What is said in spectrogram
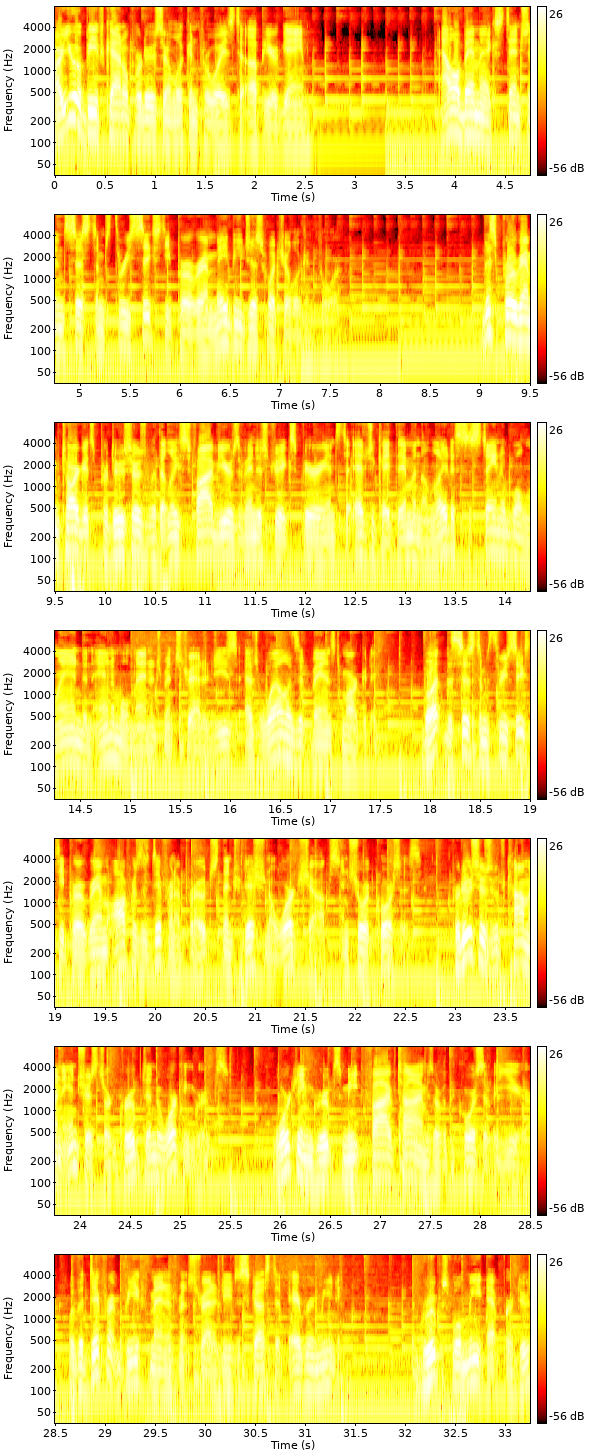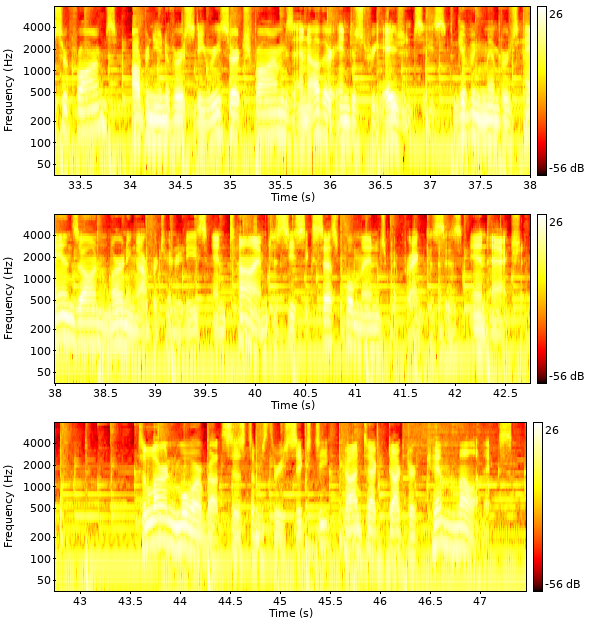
Are you a beef cattle producer looking for ways to up your game? Alabama Extension Systems 360 program may be just what you're looking for. This program targets producers with at least five years of industry experience to educate them in the latest sustainable land and animal management strategies as well as advanced marketing. But the Systems 360 program offers a different approach than traditional workshops and short courses. Producers with common interests are grouped into working groups. Working groups meet five times over the course of a year, with a different beef management strategy discussed at every meeting. Groups will meet at producer farms, Auburn University research farms, and other industry agencies, giving members hands on learning opportunities and time to see successful management practices in action. To learn more about Systems 360, contact Dr. Kim Mullenix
